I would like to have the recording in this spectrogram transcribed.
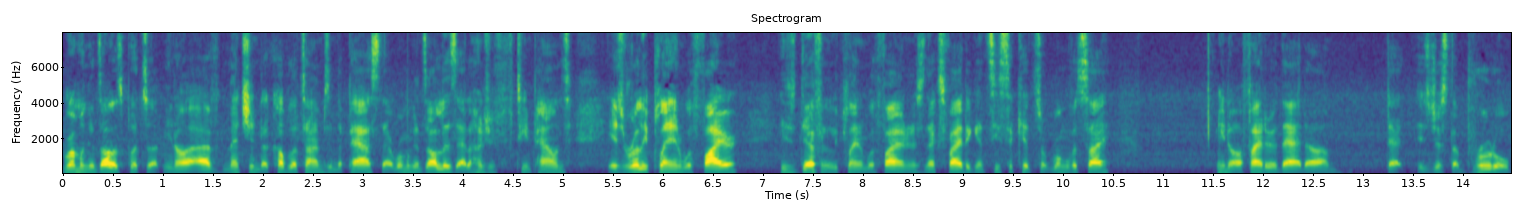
Roman Gonzalez puts up. You know, I've mentioned a couple of times in the past that Roman Gonzalez at 115 pounds is really playing with fire. He's definitely playing with fire in his next fight against Sisaket Rungvisai. You know, a fighter that um, that is just a brutal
